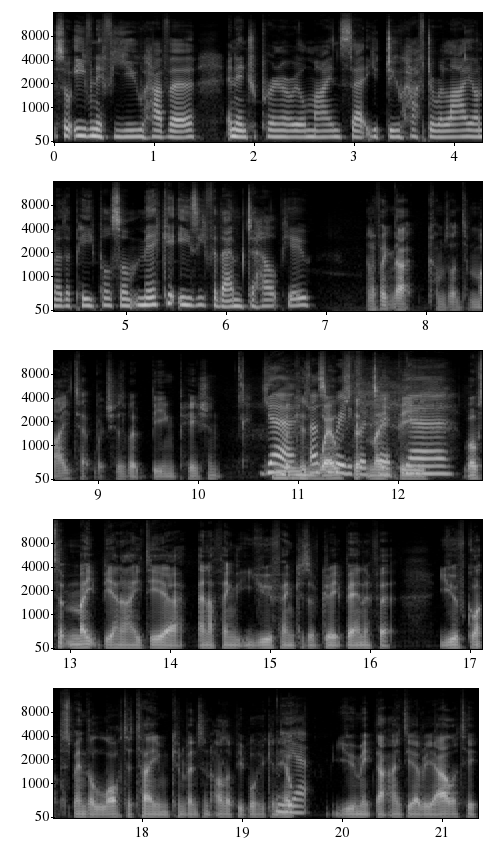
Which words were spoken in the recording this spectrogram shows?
so even if you have a an entrepreneurial mindset, you do have to rely on other people. So make it easy for them to help you. And I think that comes on to my tip, which is about being patient. Yeah, because that's a really whilst good it might tip. be yeah, whilst it might be an idea and a thing that you think is of great benefit, you've got to spend a lot of time convincing other people who can help Yeah. you make that idea a reality.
